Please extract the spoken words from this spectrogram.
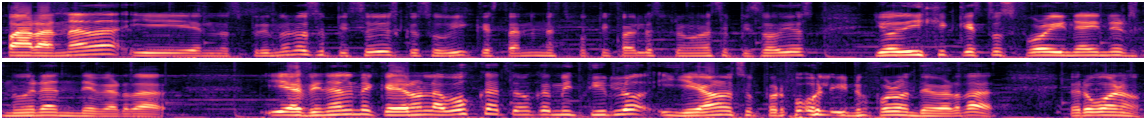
para nada y en los primeros episodios que subí, que están en Spotify los primeros episodios, yo dije que estos 49ers no eran de verdad. Y al final me cayeron la boca, tengo que admitirlo, y llegaron al Super Bowl y no fueron de verdad. Pero bueno,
